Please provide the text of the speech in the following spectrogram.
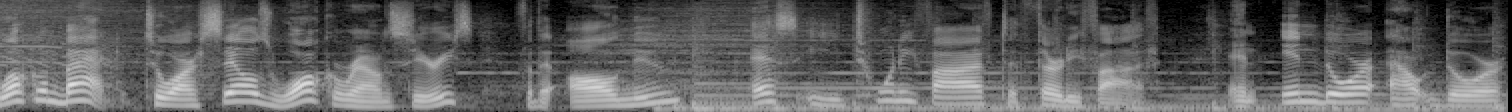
Welcome back to our sales walk-around series for the all-new SE25 to 35, an indoor-outdoor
